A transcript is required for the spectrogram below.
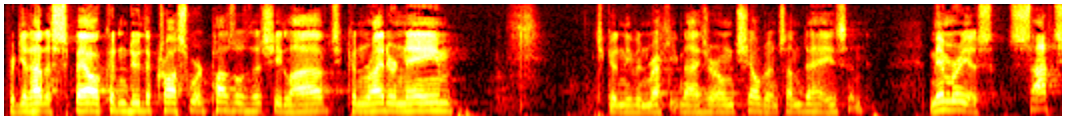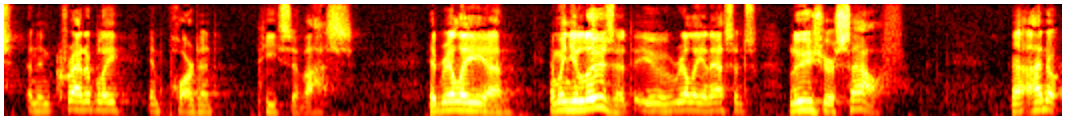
forget how to spell, couldn't do the crossword puzzles that she loved, she couldn't write her name. She couldn't even recognize her own children some days. And memory is such an incredibly important piece of us. It really, uh, and when you lose it, you really, in essence, lose yourself. Now, I don't,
